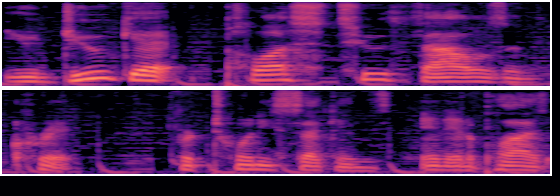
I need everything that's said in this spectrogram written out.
you do get plus 2000 crit for 20 seconds and it applies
